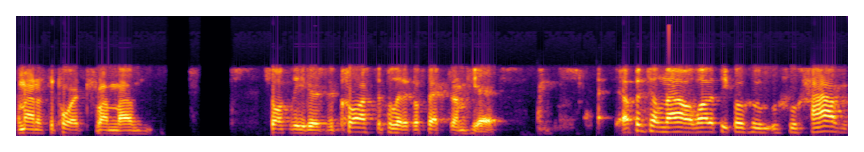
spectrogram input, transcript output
amount of support from um, thought leaders across the political spectrum here up until now, a lot of people who who have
